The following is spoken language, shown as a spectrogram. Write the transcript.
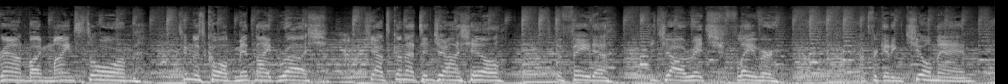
The background by Mindstorm. Tune is called Midnight Rush. Shouts going out to Josh Hill, to Fada, to Jaw Rich, Flavor. Not forgetting Chill Man.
